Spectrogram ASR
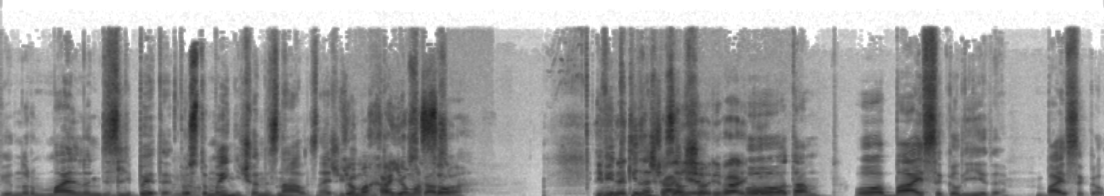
нормально зліпити. Ну. Просто ми нічого не знали. Знаєш, Йомаха. Йомасо. І він такий, знаєш, казав, що о, там, о, байсикл їде. Байсикл.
